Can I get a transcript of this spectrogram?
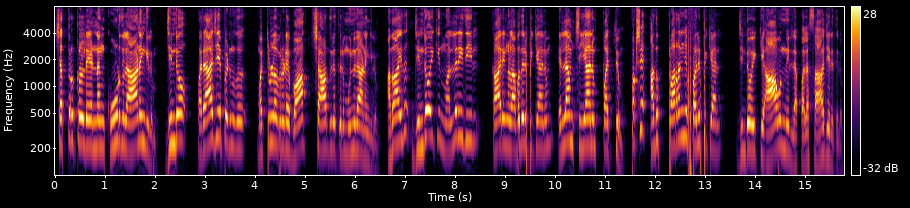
ശത്രുക്കളുടെ എണ്ണം കൂടുതലാണെങ്കിലും ജിൻഡോ പരാജയപ്പെടുന്നത് മറ്റുള്ളവരുടെ വാക്ചാതുര്യത്തിന് മുന്നിലാണെങ്കിലും. അതായത് ജിൻഡോയ്ക്ക് നല്ല രീതിയിൽ കാര്യങ്ങൾ അവതരിപ്പിക്കാനും എല്ലാം ചെയ്യാനും പറ്റും. പക്ഷെ അത് പറഞ്ഞ് ഫലിപ്പിക്കാൻ ജിൻഡോയ്ക്ക് ആവുന്നില്ല പല സാഹചര്യത്തിലും.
